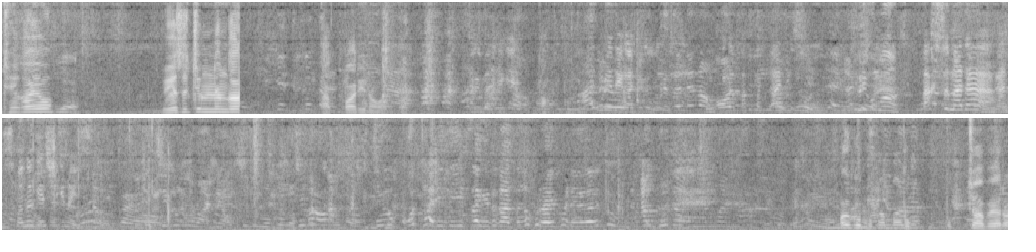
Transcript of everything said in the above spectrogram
제가요? 예. 위에서 찍는가? 닭발이 나 왔다. 그리고 뭐 박스마다 한 서너 개씩이나 있어. 지금 꽃차리도 잎사귀도 갖다가 프라이팬에 가지고 아이고 복, 복, 복잡해라.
